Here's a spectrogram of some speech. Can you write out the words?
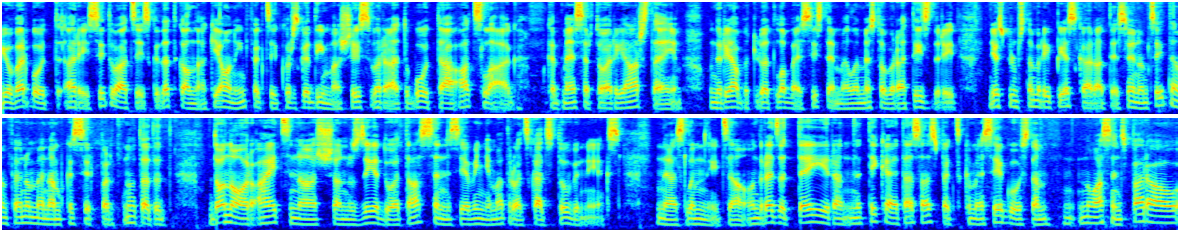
Jo varbūt arī situācijas, kad atkal nāk jauna infekcija, kuras gadījumā šis varētu būt tā atslēga kad mēs ar to arī ārstējam. Un ir jābūt ļoti labai sistēmai, lai mēs to varētu izdarīt. Jūs pirms tam arī pieskārāties vienam citam fenomenam, kas ir par nu, donoru aicināšanu ziedot asinis, ja viņam atrodas kāds tuvinieks slimnīcā. Un redzat, te ir ne tikai tas aspekts, ka mēs iegūstam nu, asins parau,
